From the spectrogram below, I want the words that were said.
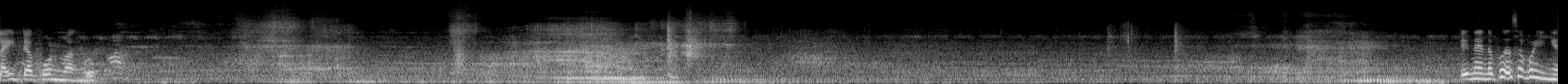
லைட்டாக கோன் வாங்குவோம் என்ன என்ன பேச போறீங்க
